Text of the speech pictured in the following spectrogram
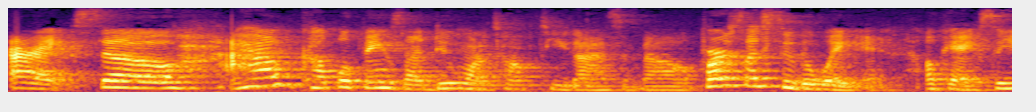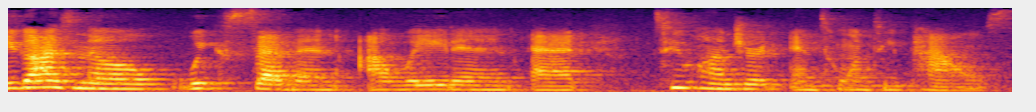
All right so i have a couple things i do want to talk to you guys about. First let's do the weigh-in. Okay so you guys know week seven i weighed in at 220 pounds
